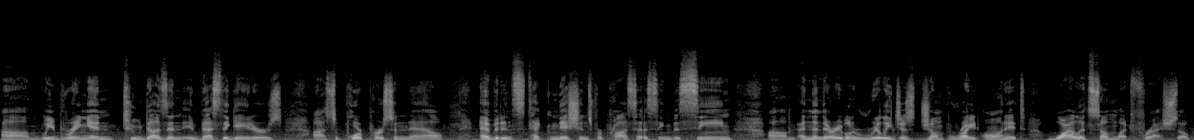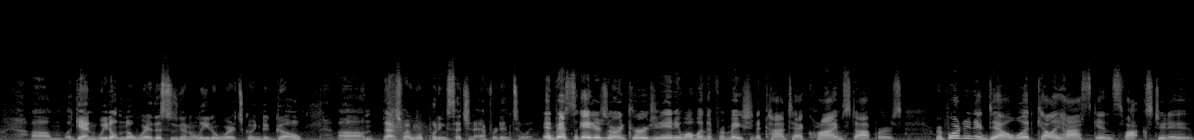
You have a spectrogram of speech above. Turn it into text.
Um, we bring in two dozen investigators, uh, support personnel, evidence technicians for processing the scene, um, and then they're able to really just jump right on it while it's somewhat fresh. So, um, again, we don't know where this is going to lead or where it's going to go. Um, that's why we're putting such an effort into it. Investigators are encouraging anyone with information to contact Crime Stoppers. Reporting in Dellwood, Kelly Hoskins, Fox 2 News.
